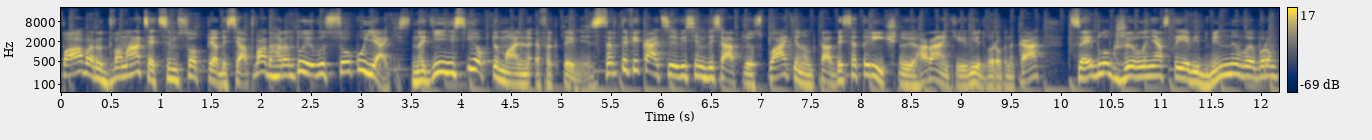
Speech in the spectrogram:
Power 12750 Вт гарантує високу якість, надійність і оптимальну ефективність. Сертифікацією 80 плюс Platinum та 10-річною гарантією від виробника. Цей блок живлення стає відмінним вибором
